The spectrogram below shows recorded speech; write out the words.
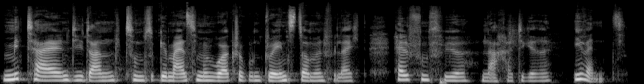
mitteilen, die dann zum gemeinsamen Workshop und Brainstormen vielleicht helfen für nachhaltigere Events.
